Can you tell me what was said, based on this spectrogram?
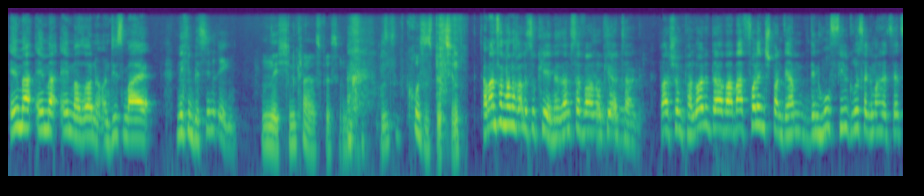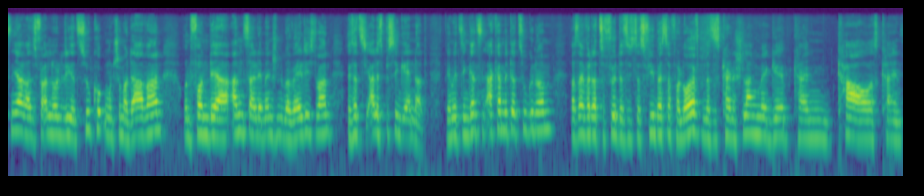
Immer, immer, immer Sonne und diesmal nicht ein bisschen Regen. Nicht ein kleines bisschen. Ein großes bisschen. Am Anfang war noch alles okay. Ne? Samstag war ein okayer Tag. Waren schon ein paar Leute da, war aber voll entspannt. Wir haben den Hof viel größer gemacht als letzten Jahre. Also für alle Leute, die jetzt zugucken und schon mal da waren und von der Anzahl der Menschen überwältigt waren, es hat sich alles ein bisschen geändert. Wir haben jetzt den ganzen Acker mit dazu genommen, was einfach dazu führt, dass sich das viel besser verläuft und dass es keine Schlangen mehr gibt, kein Chaos, kein.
